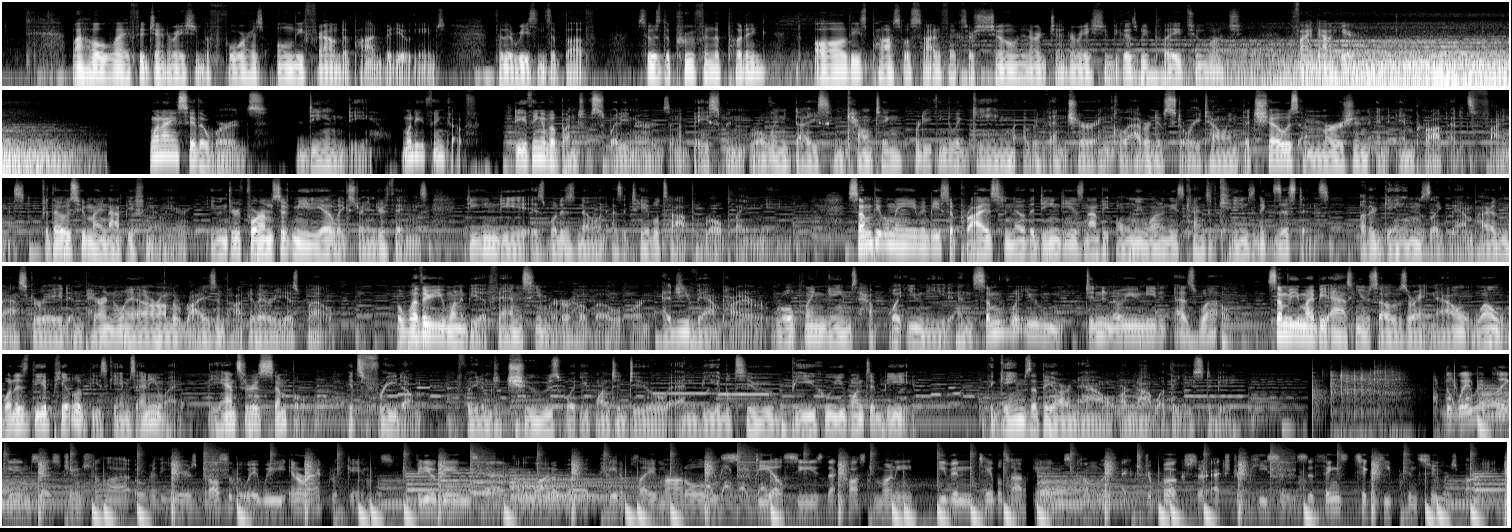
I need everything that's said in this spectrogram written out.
My whole life, the generation before has only frowned upon video games for the reasons above. So, is the proof in the pudding that all these possible side effects are shown in our generation because we play too much? Find out here. When I say the words D&D, what do you think of? Do you think of a bunch of sweaty nerds in a basement rolling dice and counting? Or do you think of a game of adventure and collaborative storytelling that shows immersion and improv at its finest? For those who might not be familiar, even through forms of media like Stranger Things, D&D is what is known as a tabletop role-playing game. Some people may even be surprised to know that D&D is not the only one of these kinds of games in existence. Other games like Vampire the Masquerade and Paranoia are on the rise in popularity as well. But whether you want to be a fantasy murder hobo or an edgy vampire, role playing games have what you need and some of what you didn't know you needed as well. Some of you might be asking yourselves right now, well, what is the appeal of these games anyway? The answer is simple it's freedom. Freedom to choose what you want to do and be able to be who you want to be. The games that they are now are not what they used to be. The way we play games has changed a lot but also the way we interact with games. Video games have a lot of uh, pay to play models, DLCs that cost money. Even tabletop games come with extra books or extra pieces, the things to keep consumers buying.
